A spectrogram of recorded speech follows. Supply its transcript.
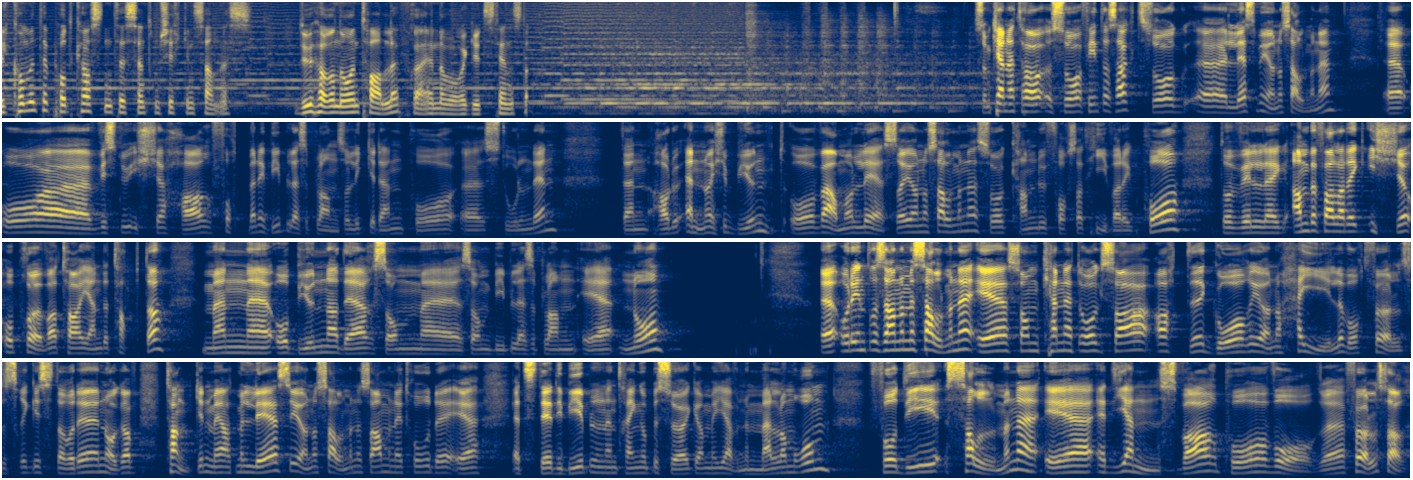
Velkommen til podkasten til Sentrumskirken Sandnes. Du hører nå en tale fra en av våre gudstjenester. Som Kenneth har så fint har sagt, så eh, leser vi gjennom salmene. Eh, og eh, hvis du ikke har fått med deg bibelleseplanen, så ligger den på eh, stolen din. Den, har du ennå ikke begynt å være med å lese gjennom salmene, så kan du fortsatt hive deg på. Da vil jeg anbefale deg ikke å prøve å ta igjen det tapte, men eh, å begynne der som, eh, som bibelleseplanen er nå. Eh, og Det interessante med salmene er, som Kenneth også sa, at det går gjennom hele vårt følelsesregister. og Det er noe av tanken med at vi leser gjennom salmene sammen. Jeg tror det er et sted i Bibelen en trenger å besøke med jevne mellomrom. Fordi salmene er et gjensvar på våre følelser.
